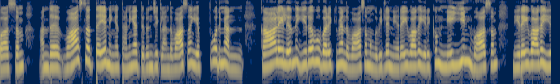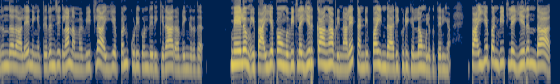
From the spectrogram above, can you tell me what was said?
வாசம் அந்த வாசத்தையே நீங்கள் தனியாக தெரிஞ்சுக்கலாம். அந்த வாசம் எப்போதுமே அந் காலையிலேருந்து இரவு வரைக்குமே அந்த வாசம் உங்கள் வீட்டில் நிறைவாக இருக்கும். நெய்யின் வாசம் நிறைவாக இருந்ததாலே நீங்கள் தெரிஞ்சுக்கலாம் நம்ம வீட்டில் ஐயப்பன் குடிக்கொண்டிருக்கிறார் அப்படிங்கிறத. மேலும் இப்போ ஐயப்பன் உங்கள் வீட்டில் இருக்காங்க அப்படின்னாலே கண்டிப்பாக இந்த அறிகுறிகள்லாம் உங்களுக்கு தெரியும். இப்போ ஐயப்பன் வீட்டில் இருந்தால்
